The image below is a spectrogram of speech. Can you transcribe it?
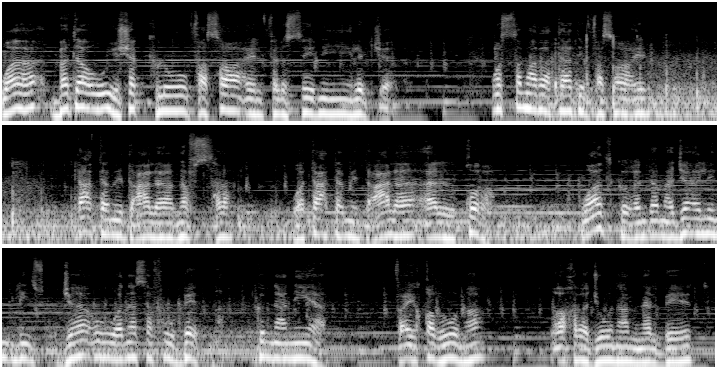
وبدأوا يشكلوا فصائل فلسطينية للجهاد. واستمرت هذه الفصائل تعتمد على نفسها وتعتمد على القرى. وأذكر عندما جاء الإنجليز جاءوا ونسفوا بيتنا كنا نيام فأيقظونا وأخرجونا من البيت.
